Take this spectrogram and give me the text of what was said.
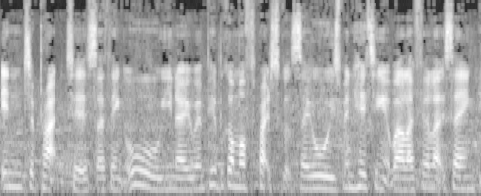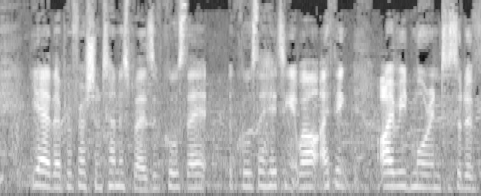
into practice. I think, oh, you know, when people come off the practice court and say, "Oh, he's been hitting it well," I feel like saying, "Yeah, they're professional tennis players. Of course, they're, of course, they're hitting it well." I think I read more into sort of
